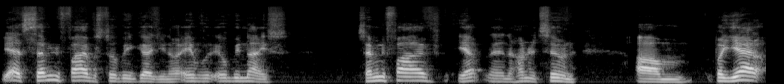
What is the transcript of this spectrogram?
Yeah, 75 will still be good. You know, it would it would be nice. 75, yep, and 100 soon. Um, but yeah,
